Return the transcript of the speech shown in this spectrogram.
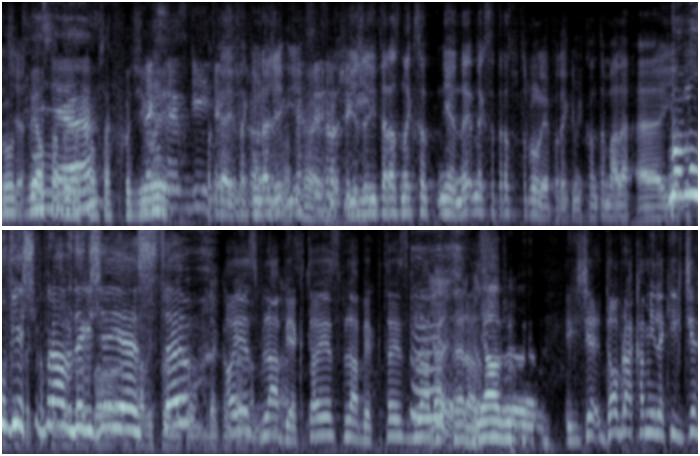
bo dwie osoby Nie. na komsach wchodziły. Nexa jest git, Okej, w takim razie, Nexa jest raczej jeżeli git. teraz Nexa, nie, Ne- Nexa teraz patroluje pod jakimś kątem, ale... E, Bo mówię tak ci prawdę, gdzie jestem. to jest w labie, kto jest w labie, kto jest w labie Ja teraz? ja byłem. I gdzie, dobra Kamilek, i gdzie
